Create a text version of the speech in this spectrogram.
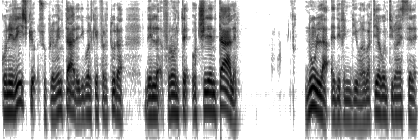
con il rischio supplementare di qualche frattura del fronte occidentale. Nulla è definitivo, la partita continua a essere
